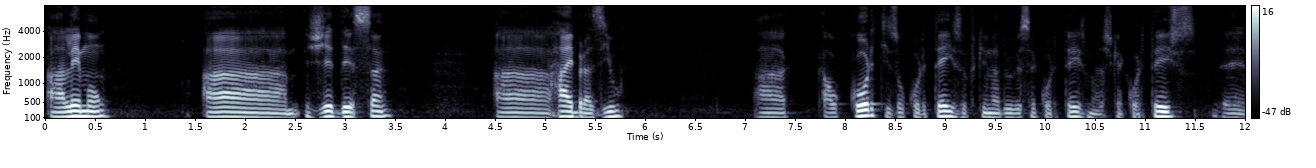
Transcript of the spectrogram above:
a Lemon, a GD Sun, a Rai Brasil, a, ao Cortes ou Cortez, eu fiquei na dúvida se é Cortez, mas acho que é Cortez, é,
